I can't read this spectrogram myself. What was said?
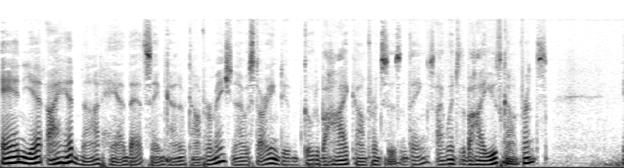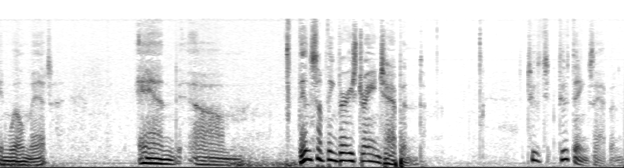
And yet I had not had that same kind of confirmation. I was starting to go to Baha'i conferences and things. I went to the Baha'i Youth Conference in Wilmette. And um, then something very strange happened two two things happened.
